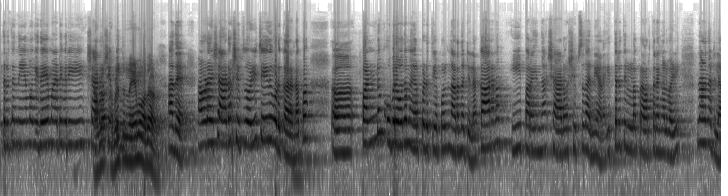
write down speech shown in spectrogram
ഇത്തരത്തിൽ നിയമവിധേയമായിട്ട് ഇവർ ഈ ഷാഡോ ഷിപ്പ് അതെ അവിടെ ഷാഡോ ഷിപ്സ് വഴി ചെയ്തു കൊടുക്കാറുണ്ട്. അപ്പം പണ്ടും ഉപരോധം ഏർപ്പെടുത്തിയപ്പോൾ നടന്നിട്ടില്ല. കാരണം ഈ പറയുന്ന ഷാഡോ ഷിപ്സ് തന്നെയാണ്. ഇത്തരത്തിലുള്ള പ്രവർത്തനങ്ങൾ വഴി നടന്നിട്ടില്ല.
